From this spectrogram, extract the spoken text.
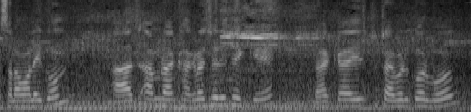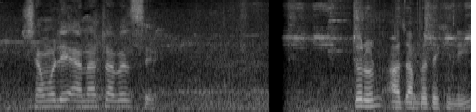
আসসালামু আলাইকুম। আজ আমরা খাগড়াছড়ি থেকে ঢাকায় ট্রাভেল করব শ্যামলী অ্যানা ট্রাভেলসে চলুন, আজ আমরা দেখে নিই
